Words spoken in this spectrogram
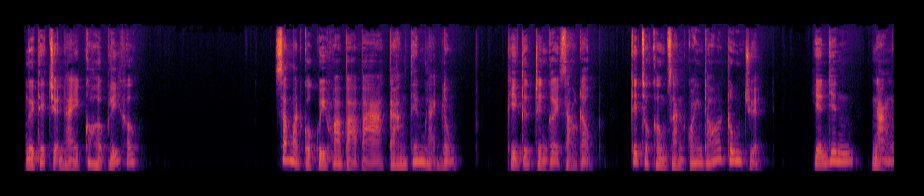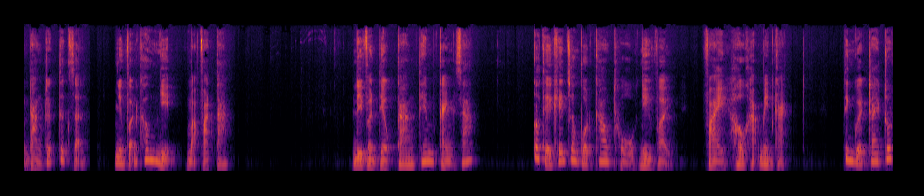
Người thấy chuyện này có hợp lý không? Sắc mặt của quỳ hoa bà bà càng thêm lạnh lùng. Khí tức trên người dao động, kết cho không gian quanh đó rung chuyển. Hiện nhiên nàng đang rất tức giận, nhưng vẫn không nhịn mà phát tác. Lý Vân Tiêu càng thêm cảnh giác, có thể khiến cho một cao thủ như vậy phải hầu hạ bên cạnh. Tinh Nguyệt trai rốt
